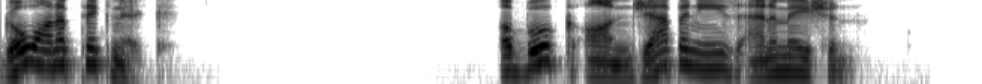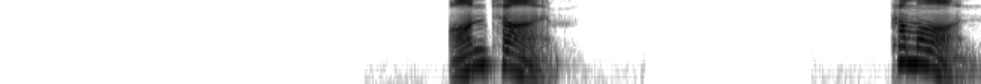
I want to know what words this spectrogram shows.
go on a picnic, a book on Japanese animation, on time, come on.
